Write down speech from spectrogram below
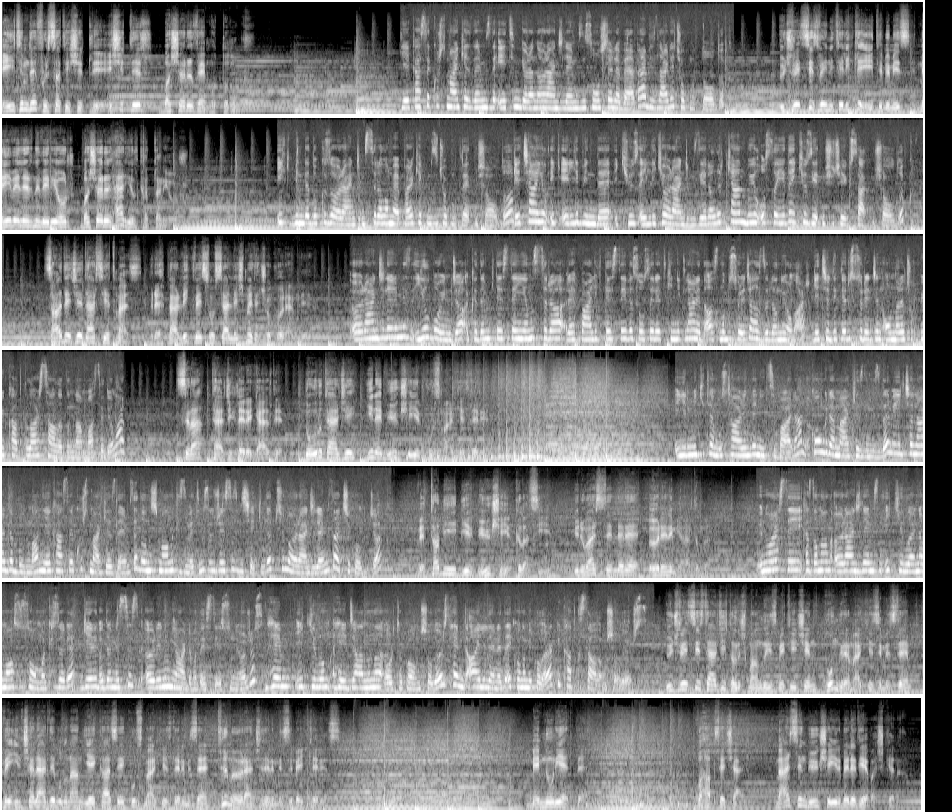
Eğitimde fırsat eşitliği eşittir başarı ve mutluluk. YKS kurs merkezlerimizde eğitim gören öğrencilerimizin sonuçlarıyla beraber bizler de çok mutlu olduk. Ücretsiz ve nitelikli eğitimimiz meyvelerini veriyor, başarı her yıl katlanıyor. İlk binde 9 öğrencimiz sıralama yaparak hepimizi çok mutlu etmiş oldu. Geçen yıl ilk 50 binde 252 öğrencimiz yer alırken bu yıl o sayıyı da 273'e yükseltmiş olduk. Sadece ders yetmez, rehberlik ve sosyalleşme de çok önemli. Öğrencilerimiz yıl boyunca akademik desteğin yanı sıra rehberlik desteği ve sosyal etkinliklerle de aslında bu sürece hazırlanıyorlar. Geçirdikleri sürecin onlara çok büyük katkılar sağladığından bahsediyorlar. Sıra tercihlere geldi. Doğru tercih yine büyükşehir kurs merkezleri. 22 Temmuz tarihinden itibaren kongre merkezimizde ve ilçelerde bulunan YKS kurs merkezlerimize danışmanlık hizmetimiz ücretsiz bir şekilde tüm öğrencilerimize açık olacak. Ve tabii bir büyükşehir klasiği, üniversitelere öğrenim yardımı. Üniversiteyi kazanan öğrencilerimizin ilk yıllarına mahsus olmak üzere geri ödemesiz öğrenim yardımı desteği sunuyoruz. Hem ilk yılın heyecanına ortak olmuş oluyoruz hem de ailelerine de ekonomik olarak bir katkı sağlamış oluyoruz. Ücretsiz tercih danışmanlığı hizmeti için kongre merkezimizde ve ilçelerde bulunan YKS kurs merkezlerimize tüm öğrencilerimizi bekleriz. Memnuniyetle. Vahap Seçer, Mersin Büyükşehir Belediye Başkanı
